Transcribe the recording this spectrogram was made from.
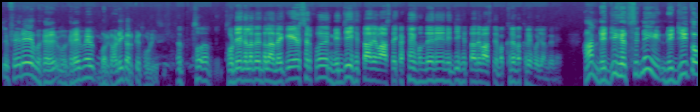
ਤੇ ਫਿਰ ਇਹ ਵਖਰੇ- ਵਖਰੇਵੇਂ ਬਰਗਾੜੀ ਕਰਕੇ ਥੋੜੀ ਸੀ। ਤੁਹਾਡੀਆਂ ਗੱਲਾਂ ਤੋਂ ਇਦਾਂ ਲੱਗਦਾ ਕਿ ਇਹ ਸਿਰਫ ਨਿੱਜੀ ਹਿੱਤਾਂ ਦੇ ਵਾਸਤੇ ਇਕੱਠੇ ਹੁੰਦੇ ਨੇ ਨਿੱਜੀ ਹਿੱਤਾਂ ਦੇ ਵਾਸਤੇ ਵੱਖਰੇ ਵੱਖਰੇ ਹੋ ਜਾਂਦੇ ਨੇ। ਹਾਂ ਨਿੱਜੀ ਹਿੱਤ ਸੀ ਨਹੀਂ ਨਿੱਜੀ ਤੋਂ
